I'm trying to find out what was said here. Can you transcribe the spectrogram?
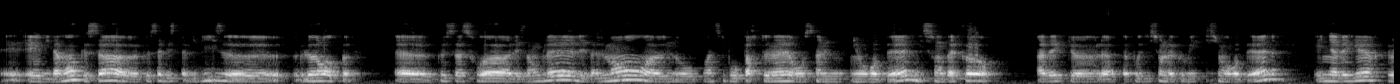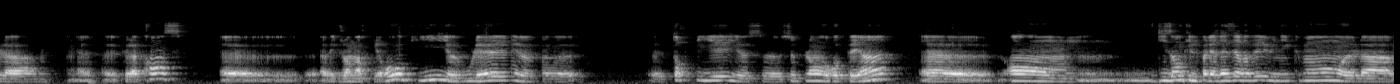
et, évidemment que ça, euh, que ça déstabilise euh, l'Europe. Euh, que ce soit les Anglais, les Allemands, nos principaux partenaires au sein de l'Union européenne, ils sont d'accord avec la, la, position de la Commission européenne. Et il n'y avait guère que la, que la France, avec Jean-Marc Ayrault, qui voulait torpiller ce, ce, plan européen en disant qu'il fallait réserver uniquement la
